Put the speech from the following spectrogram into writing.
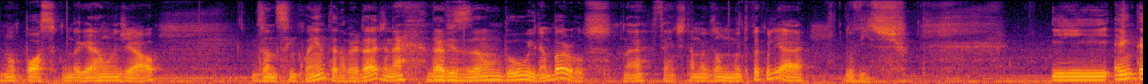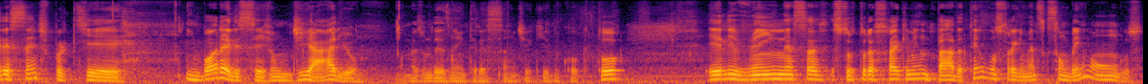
no pós-Segunda Guerra Mundial, dos anos 50, na verdade, né? Da visão do William Burroughs, né? A gente tem uma visão muito peculiar do vício. E é interessante porque, embora ele seja um diário, mais um desenho interessante aqui do Cocteau, ele vem nessa estrutura fragmentada. Tem alguns fragmentos que são bem longos.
